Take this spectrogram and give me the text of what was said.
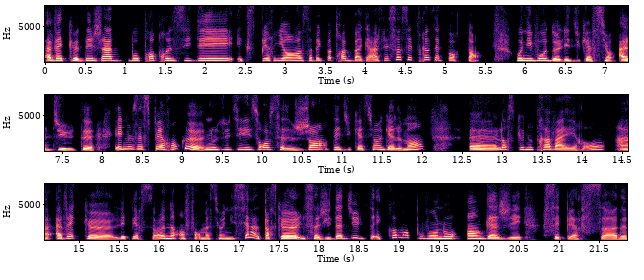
avec déjà vos propres idées, expériences, avec votre bagage. Et ça, c'est très important au niveau de l'éducation adulte. Et nous espérons que nous utiliserons ce genre d'éducation également euh, lorsque nous travaillerons euh, avec euh, les personnes en formation initiale, parce qu'il s'agit d'adultes. Et comment pouvons-nous engager ces personnes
